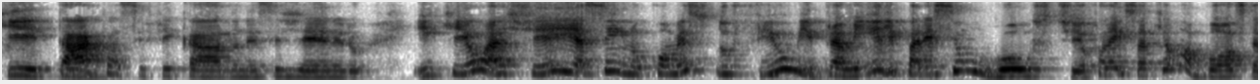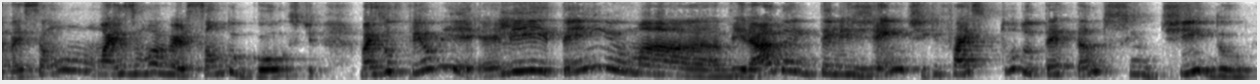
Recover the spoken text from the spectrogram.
que está uhum. classificado nesse gênero e que eu achei assim no começo do filme, para mim ele parecia um Ghost. Eu falei isso aqui é uma bosta, vai ser um, mais uma versão do Ghost. Mas o filme ele tem uma virada inteligente que faz tudo ter tanto sentido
